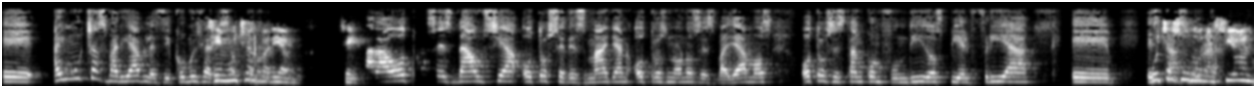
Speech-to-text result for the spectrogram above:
eh, hay muchas variables de cómo es la Sí, muchas variables. Sí. Para otros es náusea, otros se desmayan, otros no nos desmayamos, otros están confundidos, piel fría. Eh, Mucha sudoración.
